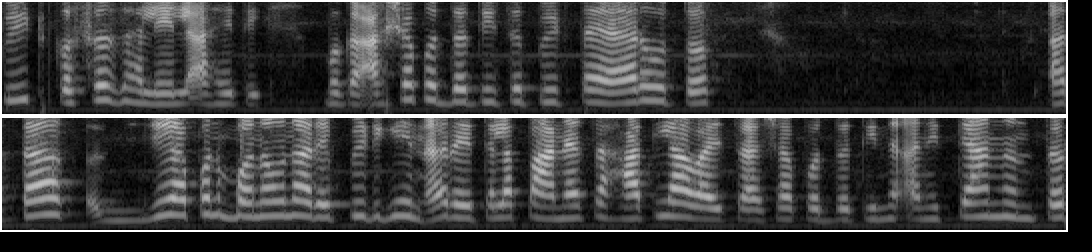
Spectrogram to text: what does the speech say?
पीठ कसं झालेलं आहे ते. बघा अशा पद्धतीचं पीठ तयार होतं. आता जे आपण बनवणार आहे पीठ घेणार आहे त्याला पाण्याचा हात लावायचा अशा पद्धतीने आणि त्यानंतर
